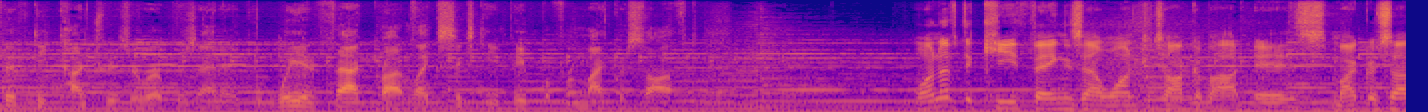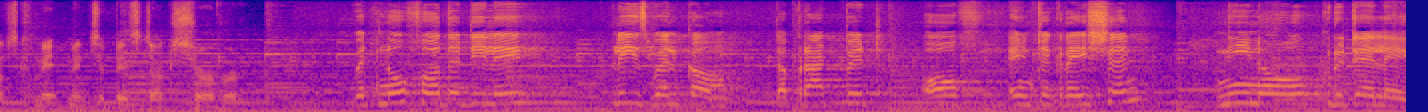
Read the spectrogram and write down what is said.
50 countries are represented. We, in fact, brought like 16 people from Microsoft. One of the key things I want to talk about is Microsoft's commitment to BizTalk Server. With no further delay, please welcome the Brad Pitt of integration, Nino Crudele.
